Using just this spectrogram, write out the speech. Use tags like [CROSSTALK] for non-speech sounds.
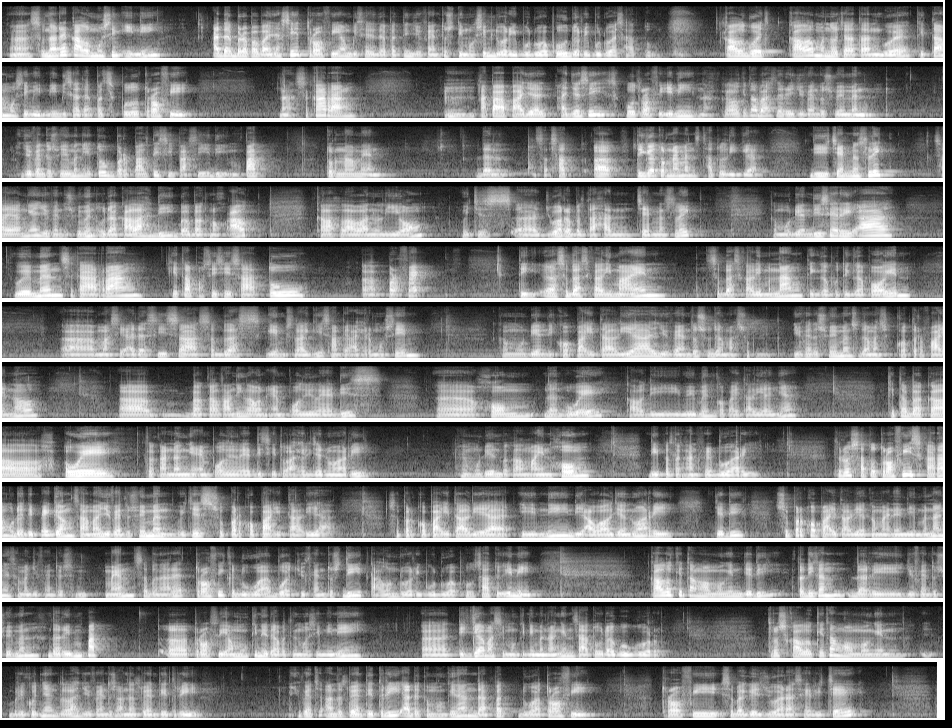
Uh, sebenarnya kalau musim ini ada berapa banyak sih trofi yang bisa didapetin Juventus di musim 2020-2021? Kalau gue kalau menurut catatan gue, kita musim ini bisa dapat 10 trofi. Nah, sekarang [CLEARS THROAT] apa-apa aja aja sih 10 trofi ini? Nah, kalau kita bahas dari Juventus Women. Juventus Women itu berpartisipasi di 4 turnamen dan sat, uh, 3 turnamen satu liga. Di Champions League sayangnya Juventus Women udah kalah di babak knockout, kalah lawan Lyon, which is uh, juara bertahan Champions League. Kemudian di Serie A, Women sekarang kita posisi satu uh, perfect, tiga, uh, 11 kali main, 11 kali menang, 33 poin. Uh, masih ada sisa 11 games lagi sampai akhir musim. Kemudian di Coppa Italia, Juventus sudah masuk Juventus Women sudah masuk quarter final. Uh, bakal tanding lawan Empoli Ladies uh, home dan away. Kalau di women Coppa Italianya. Kita bakal away ke kandangnya Empoli Ladies itu akhir Januari. Kemudian bakal main home di pertengahan Februari. Terus satu trofi sekarang udah dipegang sama Juventus Women which is Super Coppa Italia Super Coppa Italia ini di awal Januari jadi Super Coppa Italia kemarin dimenangin sama Juventus Men sebenarnya trofi kedua buat Juventus di tahun 2021 ini. Kalau kita ngomongin jadi tadi kan dari Juventus Women dari empat uh, trofi yang mungkin didapetin musim ini uh, tiga masih mungkin dimenangin satu udah gugur. Terus kalau kita ngomongin berikutnya adalah Juventus Under 23. Juventus Under 23 ada kemungkinan dapat dua trofi. Trofi sebagai juara Serie C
